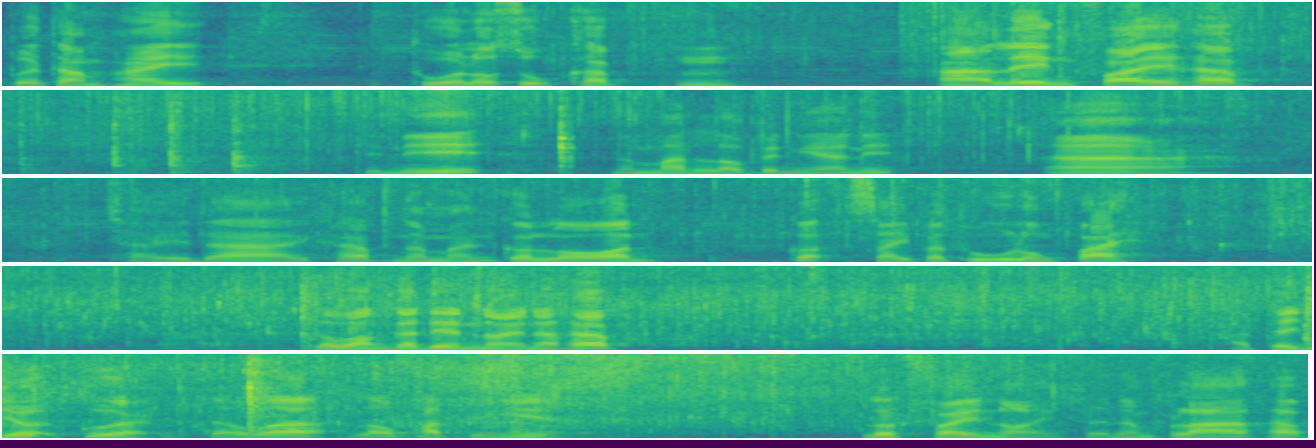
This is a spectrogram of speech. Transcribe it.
เพื่อทำให้ถั่วเราสุกครับ อืมอ่าเร่งไฟครับ ทีนี้น้ำมันเราเป็นไงนี้อ่า ใช้ได้ครับ น้ำมันก็ร้อน ก็ใส่ปลาทูลงไป ระวังกระเด็นหน่อยนะครับ อาจจะเยอะด้วยแต่ว่าเราผัดอย่างนี้ลดไฟหน่อยใส่น้ำปลาครับ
